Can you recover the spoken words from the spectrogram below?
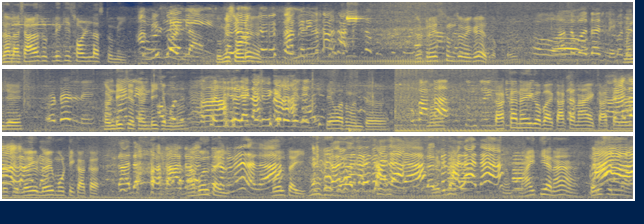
झाला शाळा सुटली की सोडलास तुम्ही? आम्ही सोडला. तुम्ही सोड आम्ही नाही का सांगितलं ड्रेस तुमचे वेगळे आहेत कपडे हो आता बदलले. म्हणजे? बदलले. थंडीचे थंडीचे म्हणून. तेव्हाच म्हणतं. काका मग. तुमचं काका नाही ग बाय काका नाही काका एवढं लय लय मोठी काका. दादा. हा बोलताई. बोलताई. माहिती आहे ना तरी पण ना.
